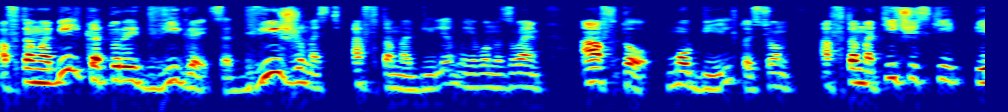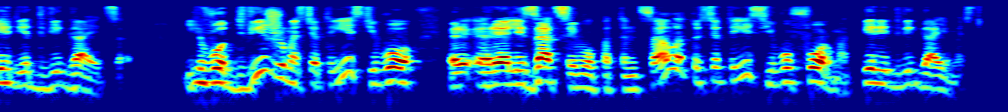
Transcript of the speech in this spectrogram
Автомобиль, который двигается, движимость автомобиля, мы его называем автомобиль, то есть он автоматически передвигается. Его движимость, это есть его реализация его потенциала, то есть это есть его форма, передвигаемость.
